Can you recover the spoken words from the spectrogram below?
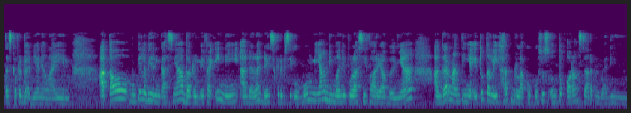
tes kepribadian yang lain. Atau mungkin lebih ringkasnya, Barnum Effect ini adalah deskripsi umum yang dimanipulasi variabelnya agar nantinya itu terlihat berlaku khusus untuk orang secara pribadi.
